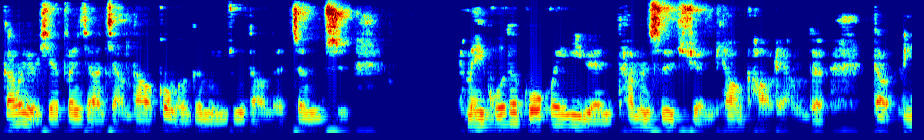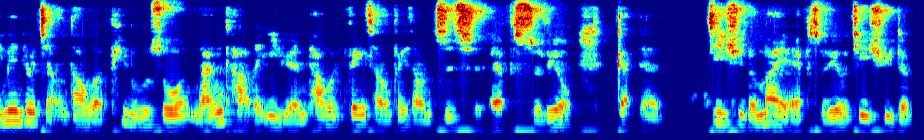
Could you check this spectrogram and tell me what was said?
刚刚有些分享讲到共和跟民主党的争执，美国的国会议员他们是选票考量的，到里面就讲到了，譬如说南卡的议员他会非常非常支持 F 十六，干呃。继续的卖 F 十六，继续的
